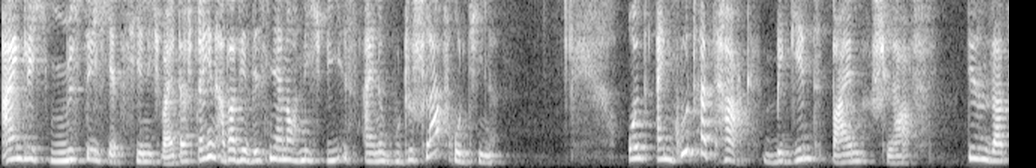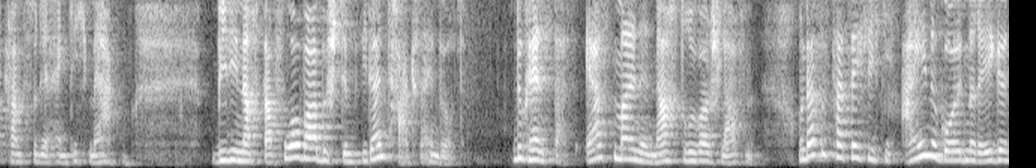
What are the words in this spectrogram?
Eigentlich müsste ich jetzt hier nicht weitersprechen, aber wir wissen ja noch nicht, wie ist eine gute Schlafroutine. Und ein guter Tag beginnt beim Schlaf. Diesen Satz kannst du dir eigentlich merken. Wie die Nacht davor war, bestimmt wie dein Tag sein wird. Du kennst das. Erstmal eine Nacht drüber schlafen. Und das ist tatsächlich die eine goldene Regel,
